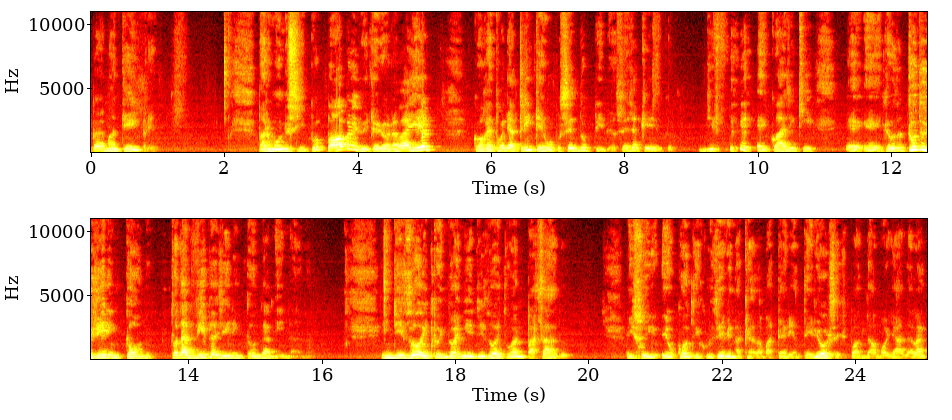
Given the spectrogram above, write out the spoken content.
para manter a empresa. Para o município pobre do interior da Bahia, corresponde a 31% do PIB, ou seja, que é quase que é, é, tudo, tudo, gira em torno, toda a vida gira em torno da mina. Né? Em 18, em 2018, o ano passado, isso eu conto inclusive naquela matéria anterior, vocês podem dar uma olhada lá,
